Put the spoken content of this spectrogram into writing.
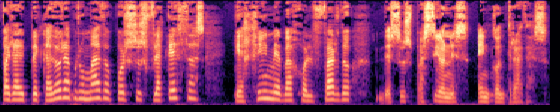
para el pecador abrumado por sus flaquezas que gime bajo el fardo de sus pasiones encontradas.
